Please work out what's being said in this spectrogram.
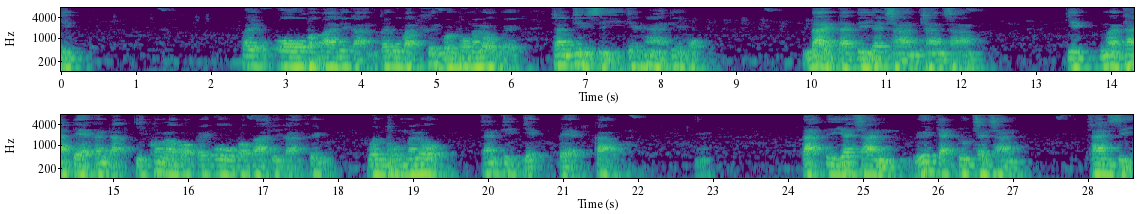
จิต ไปโอปปาติกาไปอุบัติขึ้นบนพมโลกเลย ชั้นที่สี่ที่ห้าที่หกได้ตติยฌานฌานสามจิตเมื่อธาตุแตกขันดับจิตของเราก็ไปโอปปาติกาขึ้นบนพรมโลกชั้นที่เจ็ดแปดเก้าตติยฌานหรือจัตุชฌานฌานสี่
